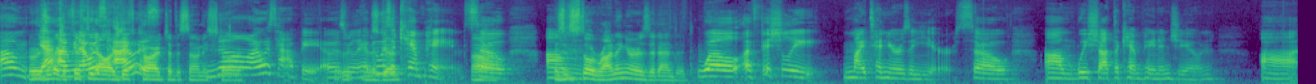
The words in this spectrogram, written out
Um, Or is yeah, it like I a mean, fifty I dollar was, gift was, card to the Sony store? No, I was happy. I was It- really it happy. was It was a campaign. Uh-huh. So, um, is it still running or is it ended? well, officially, my tenure is a year. So um, we shot the campaign in June, uh,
